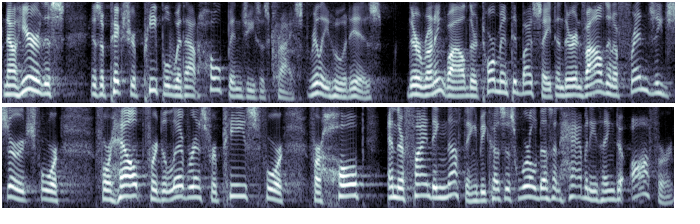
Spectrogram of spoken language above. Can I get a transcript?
Now, here, this is a picture of people without hope in Jesus Christ, really, who it is. They're running wild, they're tormented by Satan, they're involved in a frenzied search for, for help, for deliverance, for peace, for, for hope, and they're finding nothing because this world doesn't have anything to offer.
